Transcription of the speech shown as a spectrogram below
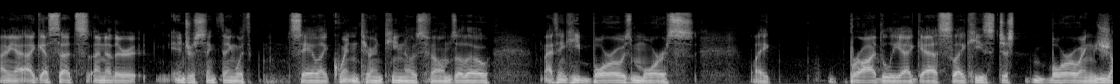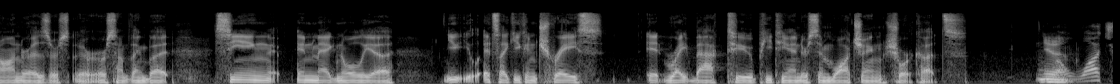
I mean, I guess that's another interesting thing with, say, like Quentin Tarantino's films. Although I think he borrows more, like broadly. I guess like he's just borrowing genres or s- or something. But seeing in Magnolia, you, you- it's like you can trace it right back to P.T. Anderson watching Short Cuts. yeah. Well, watch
